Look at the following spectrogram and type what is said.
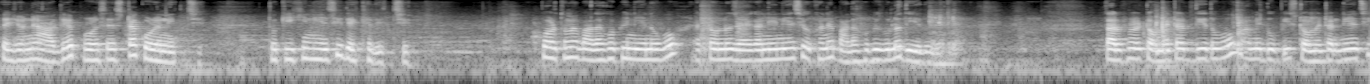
সেই জন্য আগে প্রসেসটা করে নিচ্ছি। তো কী কী নিয়েছি দেখে দিচ্ছি। প্রথমে বাঁধাকপি নিয়ে নেব, একটা অন্য জায়গা নিয়ে নিয়েছি, ওখানে বাঁধাকপিগুলো দিয়ে দেবো। তারপরে টমেটার দিয়ে দেবো। আমি দু পিস টমেটার নিয়েছি।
